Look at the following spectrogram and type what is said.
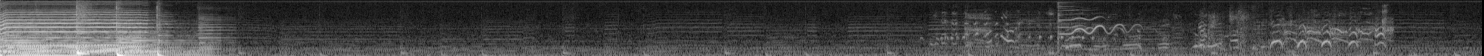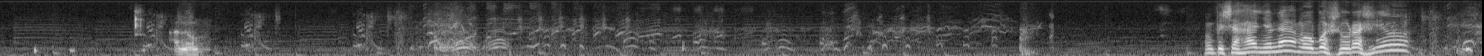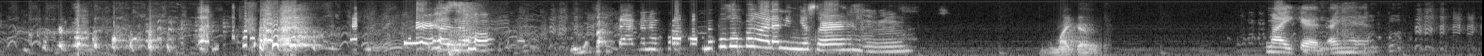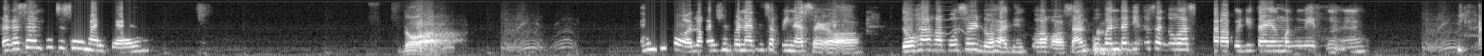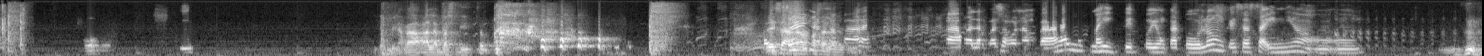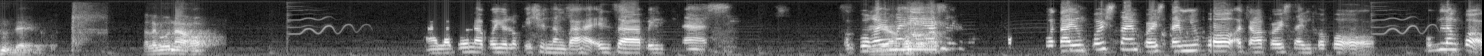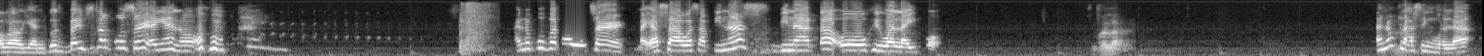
Ano? Umpisahan nyo na, maubos oras nyo. Sir, ano? That tatanong po ako, ano po bang pangalan ninyo, sir? Mm, Michael. Michael, ayan. Taga saan po si Sir Michael? Doha. Hindi po, location po natin sa Pinas, sir, oo. Doha ka po, sir, Doha din po ako. Saan po banda dito sa Doha? Saka pwede tayong mag-meet. Mm-mm. Oh. Hindi nakakalabas dito. Ay, Sir, sana ako sa nasa Laguna. bahay. Nakakalabas ako ng bahay. Mas mahigpit po yung katulong kaysa sa inyo. Oo. Hindi. Sa Laguna ako. Ah, Laguna po yung location ng bahay eh, sa Pilipinas. Huwag po kayo ako. mahiya sir. po tayong first time, first time nyo po, at saka first time ko po, oo. Huwag lang po, oh, wow, yan. Good vibes lang po, sir. Ayan, oo. ano po ba tayo, sir? May asawa sa Pinas, binata, o hiwalay po? Wala. Anong klaseng wala?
